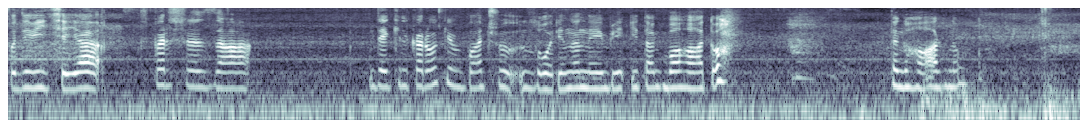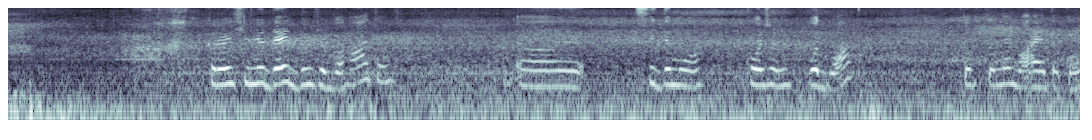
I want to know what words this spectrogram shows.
подивіться, я вперше за декілька років бачу зорі на небі і так багато. Так гарно. Коротше, людей дуже багато. Е, сидимо кожен по два. Тобто немає такого,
